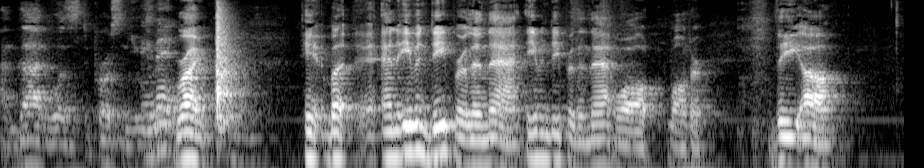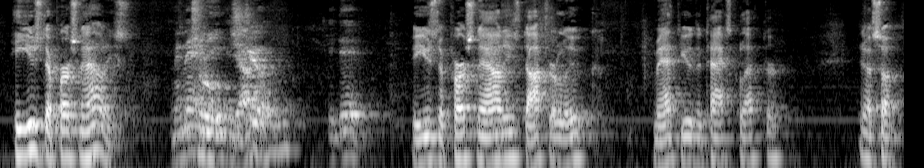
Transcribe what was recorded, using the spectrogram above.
and God was the person using Amen. it. right he, but and even deeper than that even deeper than that Walt, Walter the uh, he used their personalities Amen. True, It's yeah. true. He did. He used the personalities, Dr. Luke, Matthew the tax collector. You know, so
